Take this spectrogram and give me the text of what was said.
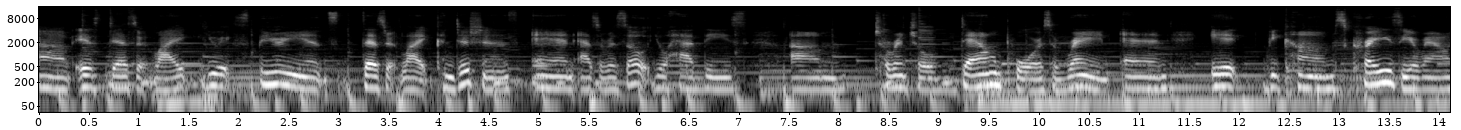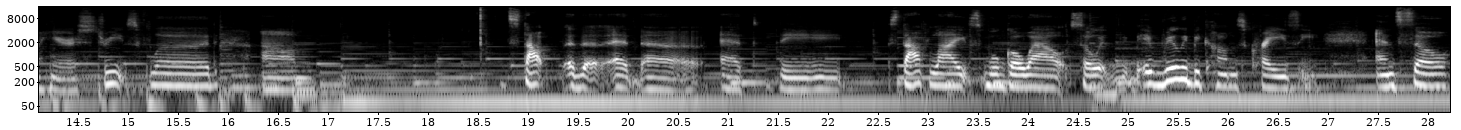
um, is desert like, you experience desert like conditions, and as a result, you'll have these um, torrential downpours of rain and it becomes crazy around here. Streets flood. Um, stop at the, at, uh, at the stoplights will go out. So it, it really becomes crazy. And so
